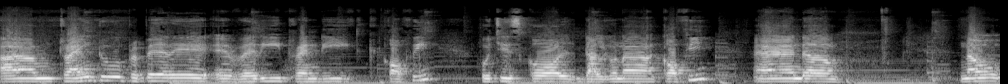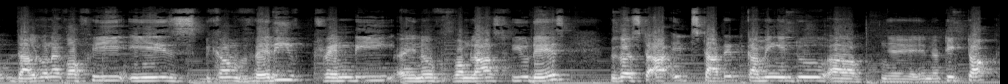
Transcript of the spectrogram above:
I'm trying to prepare a, a very trendy coffee, which is called Dalgona coffee. And um, now dalgona coffee is become very trendy you know from last few days because it started coming into uh, you know tiktok.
